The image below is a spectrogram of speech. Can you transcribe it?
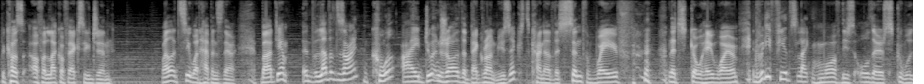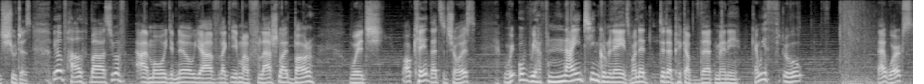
because of a lack of oxygen. Well, let's see what happens there. But yeah, level design, cool. I do enjoy the background music. It's kind of the synth wave. let's go haywire. It really feels like more of these older school shooters. You have health bars, you have ammo, you know, you have like even a flashlight bar which, okay, that's a choice. We, oh, we have 19 grenades. When did I pick up that many? Can we throw... That works.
